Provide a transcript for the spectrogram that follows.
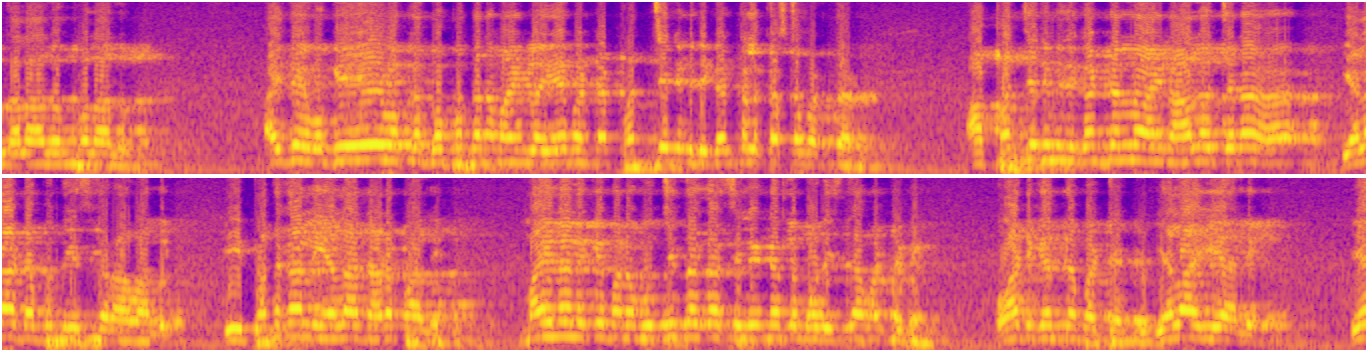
స్థలాలు పొలాలు. అయితే ఒకే ఒక్క గొప్పతనం ఆయనలో ఏమంటే పద్దెనిమిది గంటలు కష్టపడతాడు. ఆ పద్దెనిమిది గంటల్లో ఆయన ఆలోచన ఎలా డబ్బు తీసుకురావాలి? ఈ పథకాల్ని ఎలా నడపాలి? మహిళలకి మనం ఉచితంగా సిలిండర్లు మూడు ఇస్తామంటే వాటికి ఎంత బడ్జెట్? ఎలా ఇవ్వాలి ఏ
